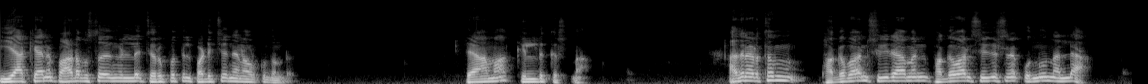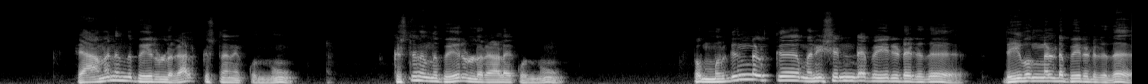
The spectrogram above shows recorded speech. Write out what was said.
ഈ ആഖ്യാനം പാഠപുസ്തകങ്ങളിൽ ചെറുപ്പത്തിൽ പഠിച്ചത് ഞാൻ ഓർക്കുന്നുണ്ട്. രാമ കിൽഡ് കൃഷ്ണ. അതിനർത്ഥം ഭഗവാൻ ശ്രീരാമൻ ഭഗവാൻ ശ്രീകൃഷ്ണനെ കൊന്നു എന്നല്ല. രാമൻ എന്ന് പേരുള്ള ഒരാൾ കൃഷ്ണനെ കൊന്നു. കൃഷ്ണൻ എന്ന് പേരുള്ള ഒരാളെ കൊന്നു. ഇപ്പം മൃഗങ്ങൾക്ക് മനുഷ്യന്റെ പേരിടരുത് ദൈവങ്ങളുടെ പേരിടരുത്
